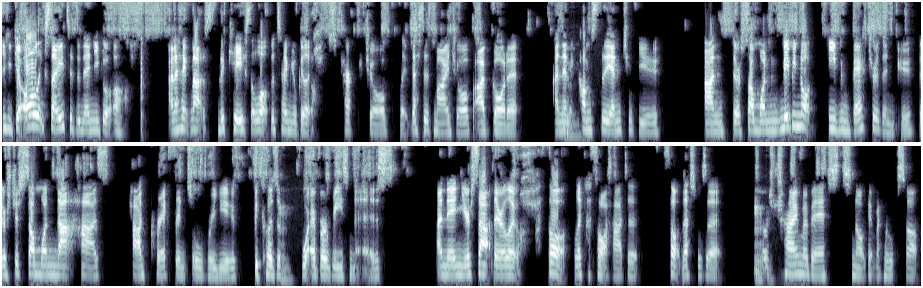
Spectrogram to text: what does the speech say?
you get all excited and then you go, oh. And I think that's the case a lot of the time. You'll be like, oh, it's a perfect job. Like, this is my job. I've got it. And then Mm. it comes to the interview and there's someone maybe not even better than you. There's just someone that has had preference over you because of Mm. whatever reason it is. And then you're sat there like, oh, I thought, like I thought I had it. I thought this was it. So I was trying my best to not get my hopes up.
